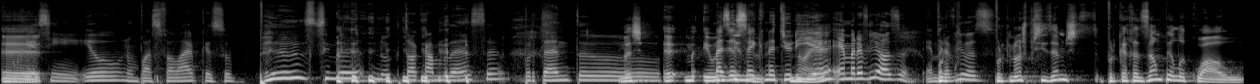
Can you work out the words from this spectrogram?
Porque Eh, assim, eu não posso falar porque eu sou péssima no que toca à mudança, portanto. mas eh, eu, mas eu sei que na teoria é? é? maravilhosa. É maravilhoso. Porque nós precisamos, porque a razão pela qual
